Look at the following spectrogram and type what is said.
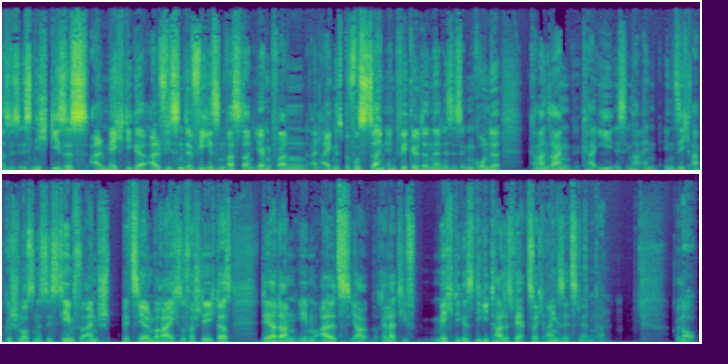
Also es ist nicht dieses allmächtige, allwissende Wesen, was dann irgendwann ein eigenes Bewusstsein entwickelt, sondern es ist im Grunde, kann man sagen, KI ist immer ein in sich abgeschlossenes System für einen speziellen Bereich, so verstehe ich das, der dann eben als ja relativ mächtiges digitales Werkzeug eingesetzt werden kann. Genau.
